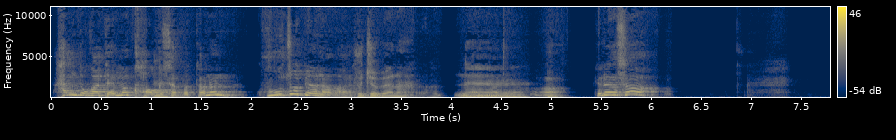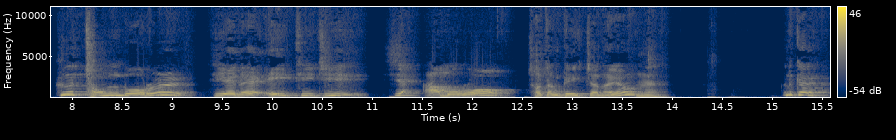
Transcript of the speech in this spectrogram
한도가 되면 거기서부터는 구조 변화가 구조 변화. 네. 어. 그래서 그 정보를 DNA ATG 암호로 저장돼 있잖아요. 네. 그러니까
